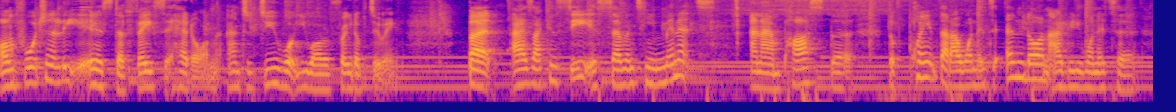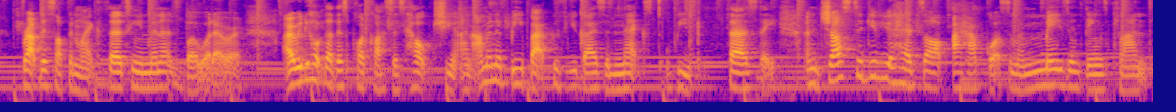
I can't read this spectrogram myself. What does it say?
unfortunately, is to face it head on and to do what you are afraid of doing. But as I can see, it's 17 minutes and I'm past the, the point that I wanted to end on. I really wanted to wrap this up in like 13 minutes, but whatever. I really hope that this podcast has helped you, and I'm gonna be back with you guys next week, Thursday. And just to give you a heads up, I have got some amazing things planned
